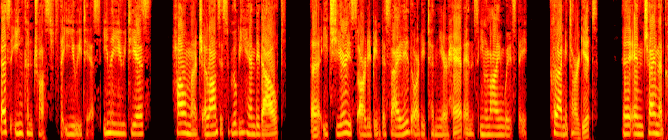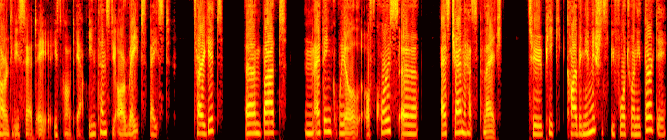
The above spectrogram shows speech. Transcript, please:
That's in contrast to the EU ETS. In the EU ETS, how much allowances will be handed out uh, each year is already been decided already 10 year ahead and it's in line with the climate target. Uh, and China currently set a, it's called yeah, intensity or rate based target. Um, but um, I think we'll, of course, uh, as China has pledged to peak carbon emissions before 2030,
